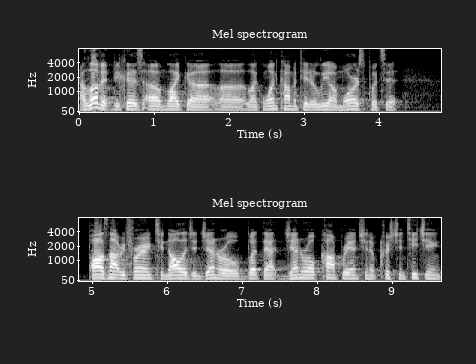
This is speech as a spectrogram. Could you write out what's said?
I love it because, um, like, uh, uh, like one commentator, Leon Morris, puts it, Paul's not referring to knowledge in general, but that general comprehension of Christian teaching,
